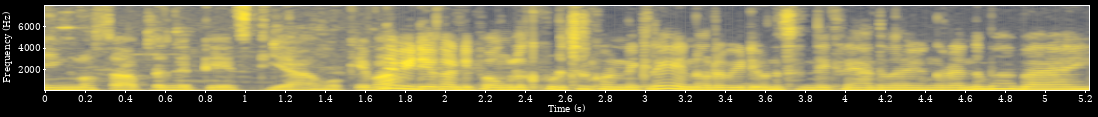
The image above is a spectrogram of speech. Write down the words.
நீங்களும் சாப்பிடுங்க டேஸ்ட்டியாக ஓகேவா வீடியோ கண்டிப்பாக உங்களுக்கு பிடிச்சிருக்கோன்னு நினைக்கிறேன். இன்னொரு வீடியோன்னு சந்திக்கிறேன். அதுவரை இவங்க ரெண்டு பாய்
